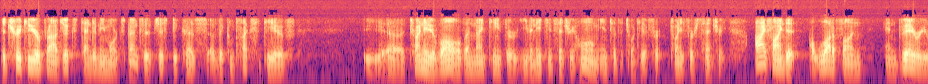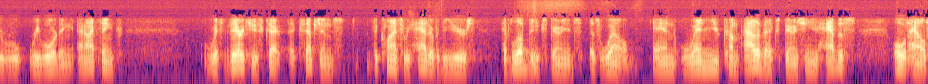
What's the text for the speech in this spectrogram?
the trickier projects tend to be more expensive just because of the complexity of uh, trying to evolve a 19th or even 18th century home into the 20th, 21st century. I find it a lot of fun and very re- rewarding, and I think with very few ex- exceptions, the clients we've had over the years have loved the experience as well. And when you come out of that experience and you have this old house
